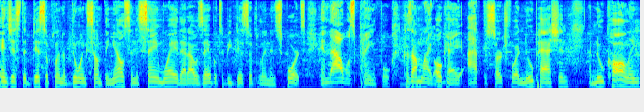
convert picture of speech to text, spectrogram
and just the discipline of doing something else in the same way that I was able to be disciplined in sports. And that was painful because I'm like, okay, I have to search for a new passion, a new calling,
